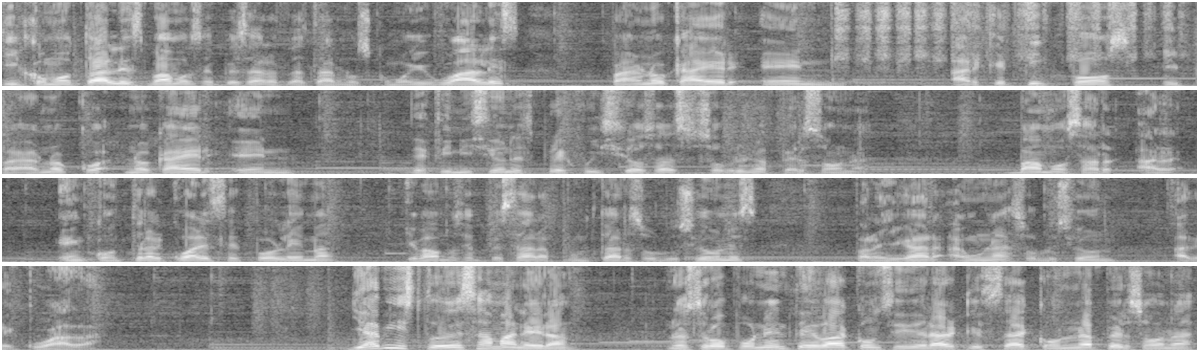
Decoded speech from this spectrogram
y como tales vamos a empezar a tratarnos como iguales para no caer en arquetipos y para no, no caer en definiciones prejuiciosas sobre una persona. Vamos a, a, encontrar cuál es el problema y vamos a empezar a apuntar soluciones para llegar a una solución adecuada. Ya visto de esa manera, nuestro oponente va a considerar que está con una persona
